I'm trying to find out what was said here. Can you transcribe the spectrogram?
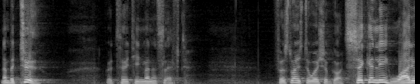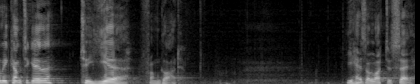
Number two, got 13 minutes left. First one is to worship God. Secondly, why do we come together? To hear from God. He has a lot to say.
